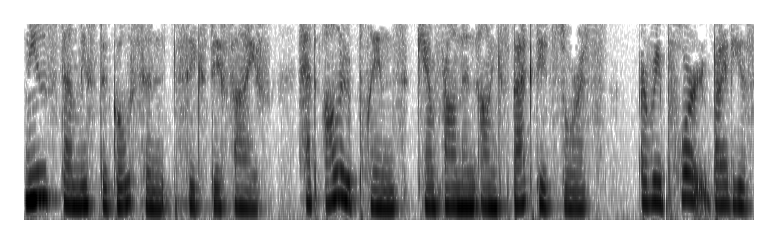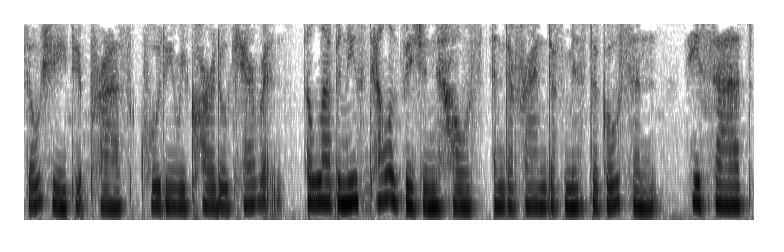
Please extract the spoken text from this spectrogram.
News that Mr. Gosen, 65, had other plans came from an unexpected source. A report by the Associated Press quoting Ricardo Karen, a Lebanese television host and a friend of Mr. Gosen. He said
